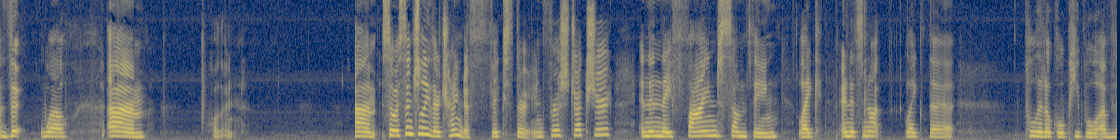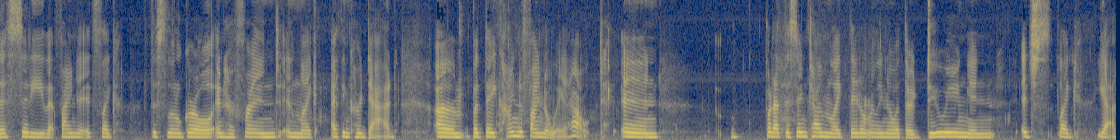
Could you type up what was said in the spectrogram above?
The well, um, hold on. Um, so essentially, they're trying to fix their infrastructure, and then they find something like, and it's not like the political people of this city that find it. It's like this little girl and her friend, and like I think her dad. Um, but they kind of find a way out, and but at the same time, like they don't really know what they're doing, and it's like, yeah,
